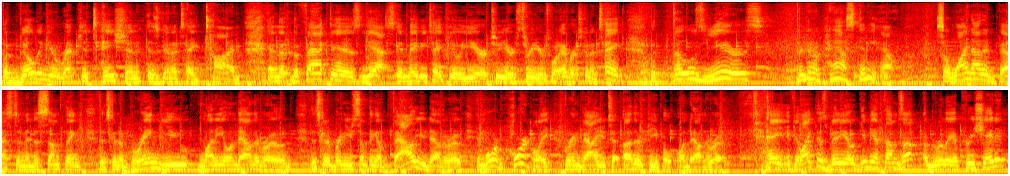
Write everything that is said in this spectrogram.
but building your reputation is going to take time. And the, the fact is yes it maybe take you a year two years three years whatever it's going to take but those those years they're gonna pass anyhow. So why not invest them into something that's going to bring you money on down the road that's going to bring you something of value down the road and more importantly bring value to other people on down the road hey if you like this video give me a thumbs up. I'd really appreciate it.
